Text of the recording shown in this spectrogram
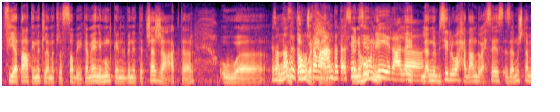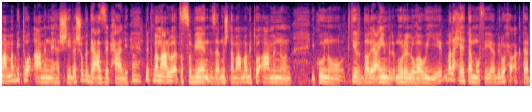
فيها تعطي مثلها مثل الصبي، كمان ممكن البنت تتشجع أكثر و إذا نظرة المجتمع عندها تأثير كثير كبير على إيه لأنه بصير الواحد عنده إحساس إذا المجتمع ما بيتوقع مني هالشيء لشو بدي أعذب حالي؟ مثل ما مع الوقت الصبيان إذا المجتمع ما بيتوقع منهم يكونوا كثير ضالعين بالأمور اللغوية ما رح يهتموا فيها بيروحوا أكثر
